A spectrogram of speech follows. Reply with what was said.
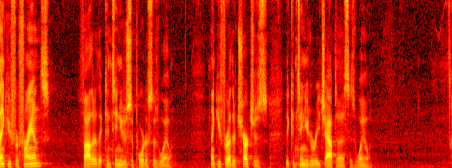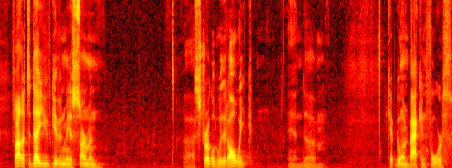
Thank you for friends, Father, that continue to support us as well. Thank you for other churches that continue to reach out to us as well. Father, today you've given me a sermon. I struggled with it all week and um, kept going back and forth.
